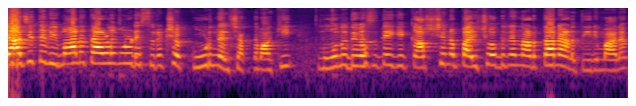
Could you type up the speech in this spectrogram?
രാജ്യത്തെ വിമാനത്താവളങ്ങളുടെ സുരക്ഷ കൂടുതൽ ശക്തമാക്കി. മൂന്ന് ദിവസത്തേക്ക് കർശന പരിശോധന നടത്താനാണ് തീരുമാനം.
